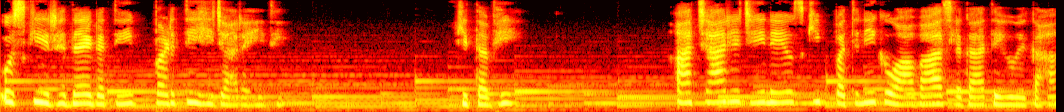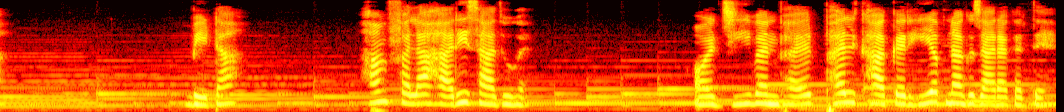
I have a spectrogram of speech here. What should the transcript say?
उसकी हृदय गति बढ़ती ही जा रही थी कि तभी आचार्य जी ने उसकी पत्नी को आवाज़ लगाते हुए कहा, बेटा, हम फलाहारी साधु हैं और जीवन भर फल खाकर ही अपना गुजारा करते हैं।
